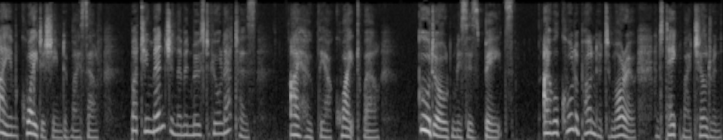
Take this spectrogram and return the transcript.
I am quite ashamed of myself; but you mention them in most of your letters. I hope they are quite well. Good old Mrs. Bates! I will call upon her to morrow, and take my children.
